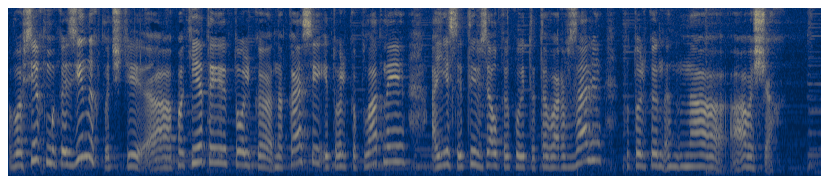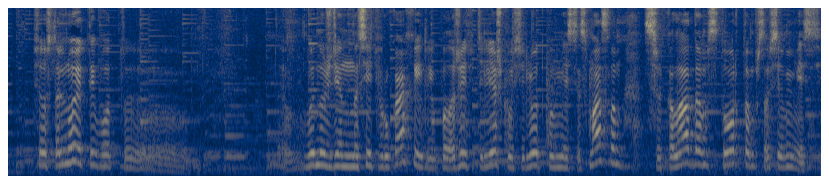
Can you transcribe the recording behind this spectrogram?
Во всех магазинах почти а, пакеты только на кассе и только платные, а если ты взял какой-то товар в зале, то только на, овощах. Все остальное ты вот э, вынужден носить в руках или положить в тележку селедку вместе с маслом, с шоколадом, с тортом, со всем вместе.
